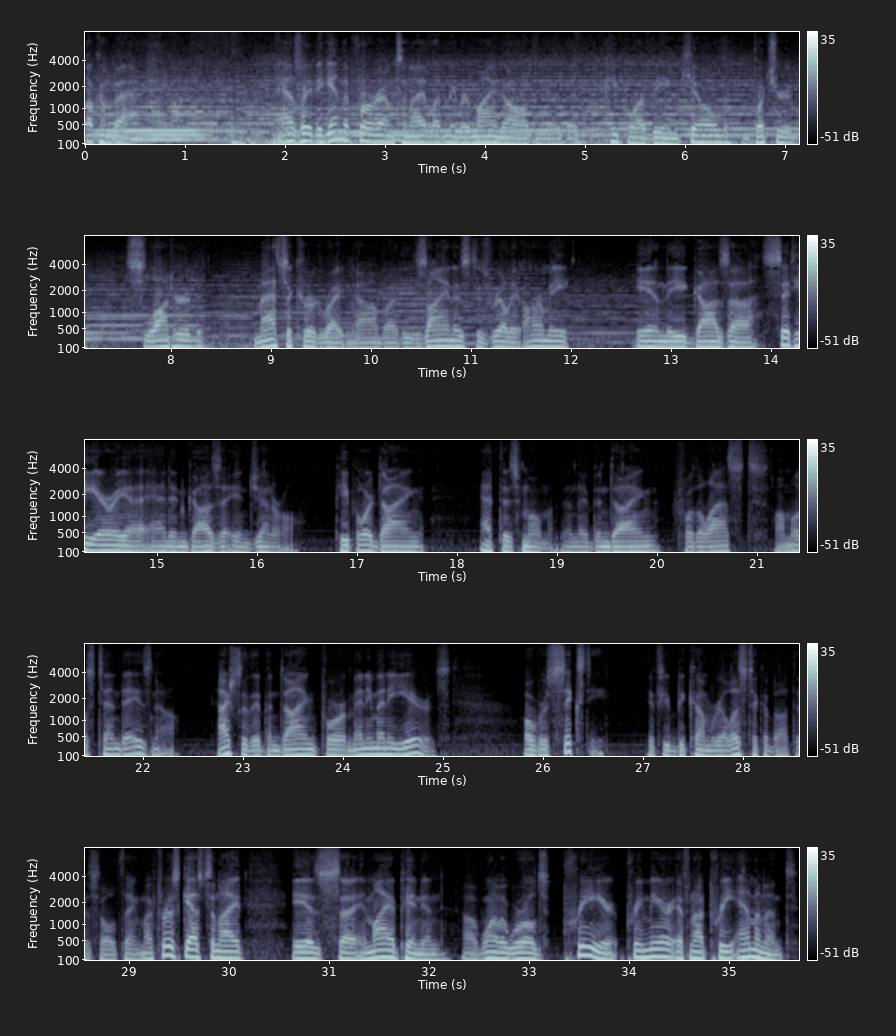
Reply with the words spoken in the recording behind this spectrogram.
Welcome back. As we begin the program tonight, let me remind all of you that people are being killed, butchered, slaughtered, massacred right now by the Zionist Israeli army in the Gaza City area and in Gaza in general. People are dying at this moment, and they've been dying for the last almost 10 days now. Actually, they've been dying for many, many years, over 60 if you become realistic about this whole thing. My first guest tonight is, uh, in my opinion, uh, one of the world's pre- premier, if not preeminent,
